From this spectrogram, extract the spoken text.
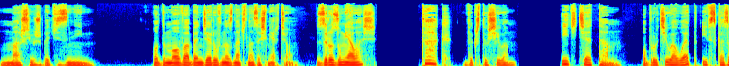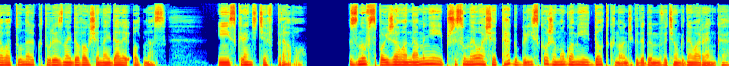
masz już być z nim. Odmowa będzie równoznaczna ze śmiercią. Zrozumiałaś? Tak, wykrztusiłam. Idźcie tam. Obróciła łeb i wskazała tunel, który znajdował się najdalej od nas. I skręćcie w prawo. Znów spojrzała na mnie i przysunęła się tak blisko, że mogłam jej dotknąć, gdybym wyciągnęła rękę.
